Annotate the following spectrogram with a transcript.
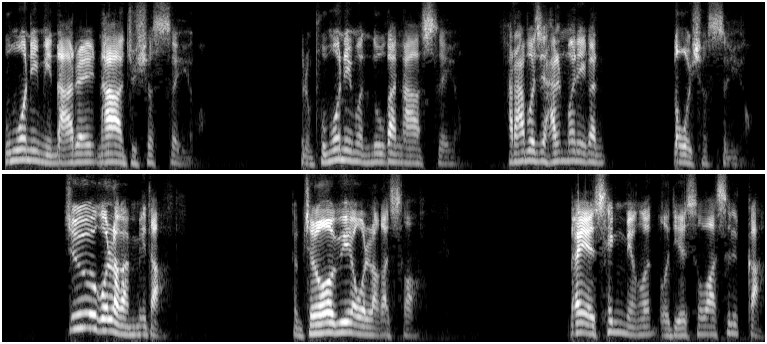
부모님이 나를 낳아주셨어요. 그럼 부모님은 누가 낳았어요? 할아버지 할머니가 놓으셨어요. 쭉 올라갑니다. 그럼 저 위에 올라가서 나의 생명은 어디에서 왔을까?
